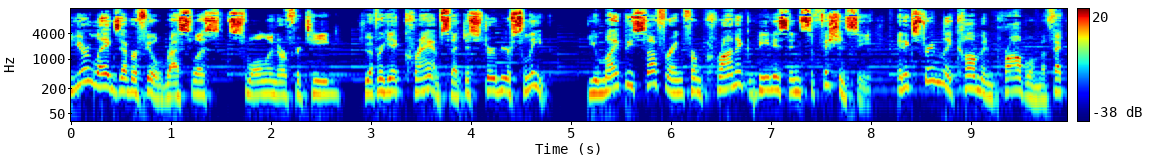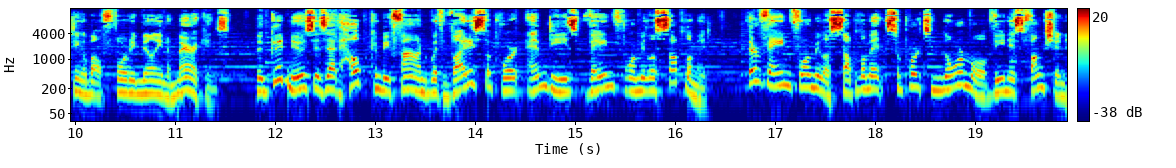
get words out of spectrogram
Do your legs ever feel restless, swollen, or fatigued? Do you ever get cramps that disturb your sleep? You might be suffering from chronic venous insufficiency, an extremely common problem affecting about 40 million Americans. The good news is that help can be found with VitaSupport MD's Vein Formula Supplement. Their vein formula supplement supports normal venous function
